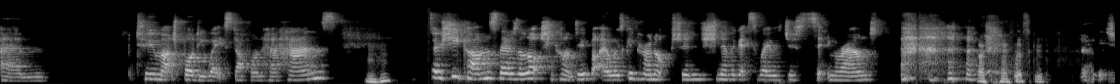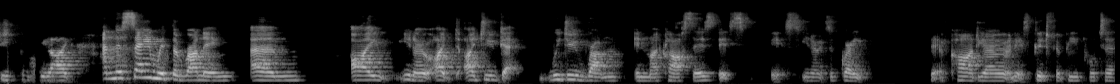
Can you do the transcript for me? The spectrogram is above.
um, too much body weight stuff on her hands. Mm-hmm. so she comes there's a lot she can't do but i always give her an option. She never gets away with just sitting around. Okay that's good she'd probably like. And the same with the running. Um, I, you know, I, I do get, we do run in my classes. It's, it's, you know, it's a great bit of cardio and it's good for people to,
